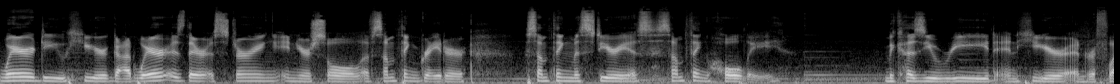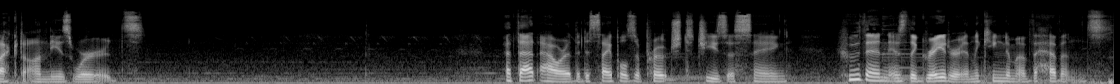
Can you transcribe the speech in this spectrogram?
Where do you hear God? Where is there a stirring in your soul of something greater, something mysterious, something holy? Because you read and hear and reflect on these words. At that hour, the disciples approached Jesus, saying, Who then is the greater in the kingdom of the heavens?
